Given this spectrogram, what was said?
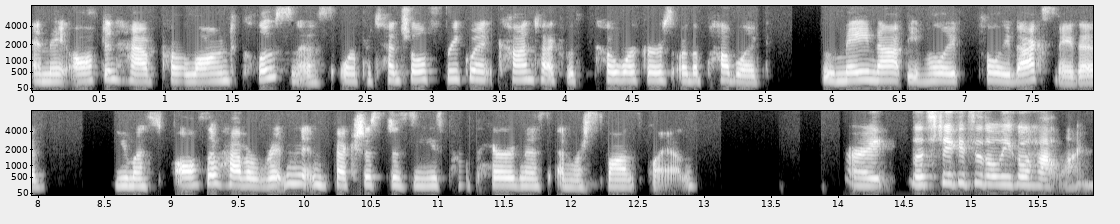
and they often have prolonged closeness or potential frequent contact with coworkers or the public who may not be fully, fully vaccinated, you must also have a written infectious disease preparedness and response plan. All right, let's take it to the legal hotline.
